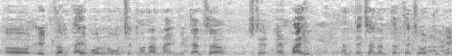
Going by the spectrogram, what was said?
एकदम काही बोलणं उचित होणार नाही. मी त्यांचं स्टेटमेंट पाहिल आणि त्याच्यानंतर त्याच्यावरती आहे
